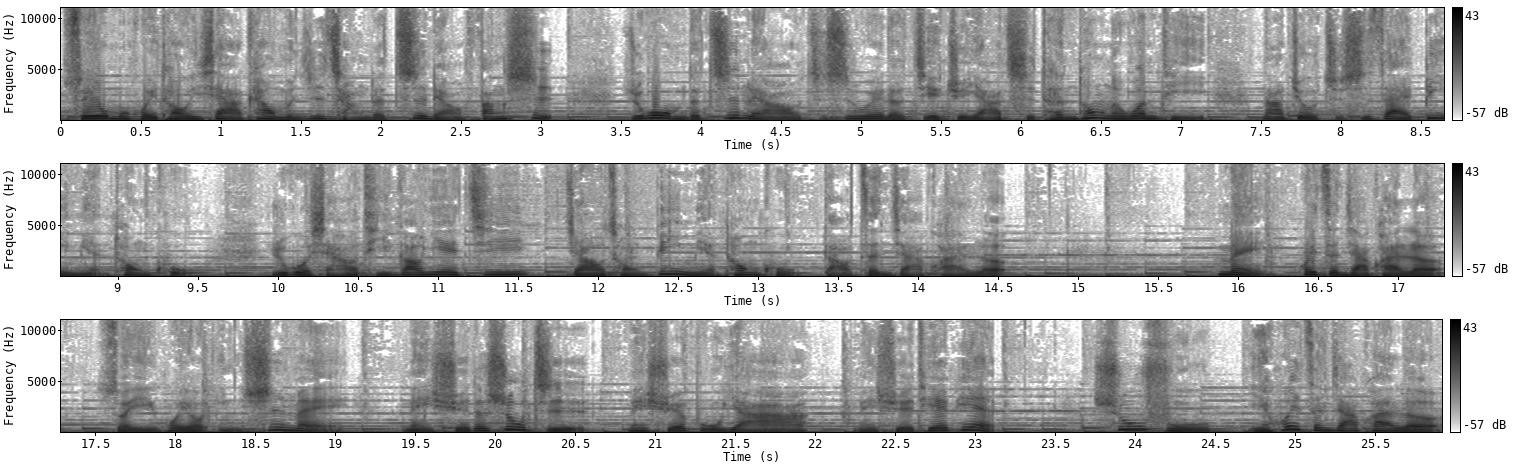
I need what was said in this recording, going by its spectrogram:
所以，我们回头一下看我们日常的治疗方式。如果我们的治疗只是为了解决牙齿疼痛的问题，那就只是在避免痛苦。如果想要提高业绩，就要从避免痛苦到增加快乐。美会增加快乐，所以会有影视美。美学的树脂、美学补牙、美学贴片，舒服也会增加快乐，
